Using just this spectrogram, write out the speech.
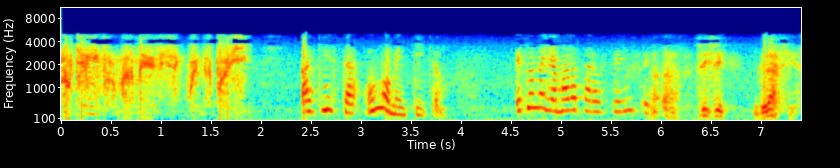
¿No quiere informarme si se encuentra por ahí? Aquí está, un momentito. Es una llamada para usted, inspector. Ah, sí, sí, gracias.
